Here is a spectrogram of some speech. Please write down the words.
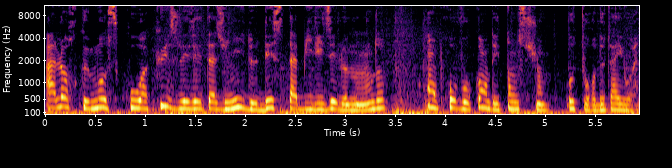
alors que Moscou accuse les États-Unis de déstabiliser le monde en provoquant des tensions autour de Taïwan.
